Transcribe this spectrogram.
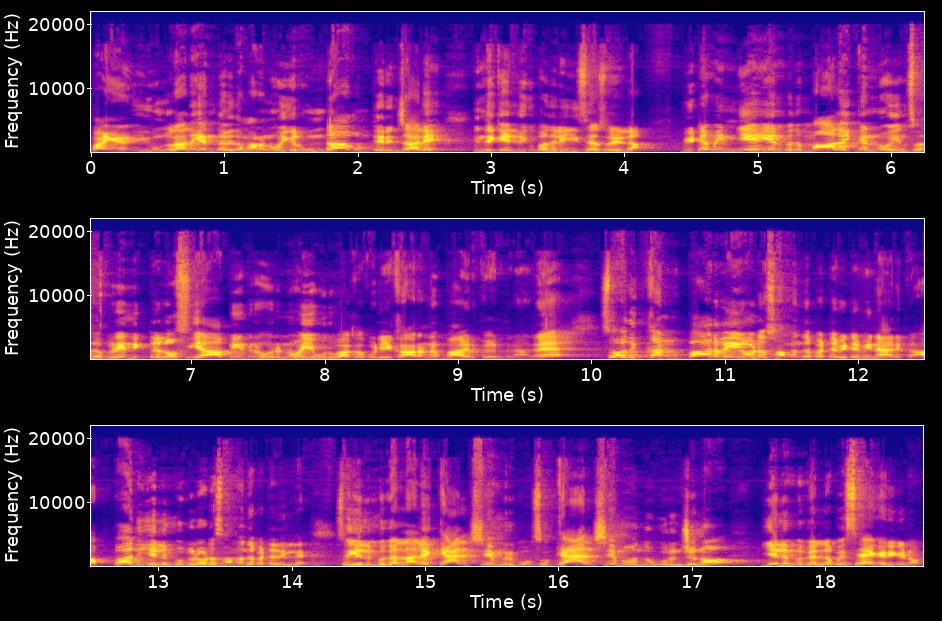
பய- இவங்களால எந்த விதமான நோய்கள் உண்டாகும் தெரிஞ்சாலே இந்த கேள்விக்கு பதில் ஈஸியா சொல்லிடலாம். விட்டமின் ஏ என்பது மாலைக்கண் நோயின்னு சொல்லக்கூடிய நிக்டலோசியா அப்படின்ற ஒரு நோயை உருவாக்கக்கூடிய காரணமாக இருக்கிறதுனால ஸோ அது கண் பார்வையோட சம்மந்தப்பட்ட விட்டமினா இருக்கு. அப்போ அது எலும்புகளோட சம்மந்தப்பட்டதில்லை ஸோ எலும்புகள்னாலே கால்சியம் இருக்கும். ஸோ கால்சியம் வந்து உறிஞ்சணும் எலும்புகளில் போய் சேகரிக்கணும்.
